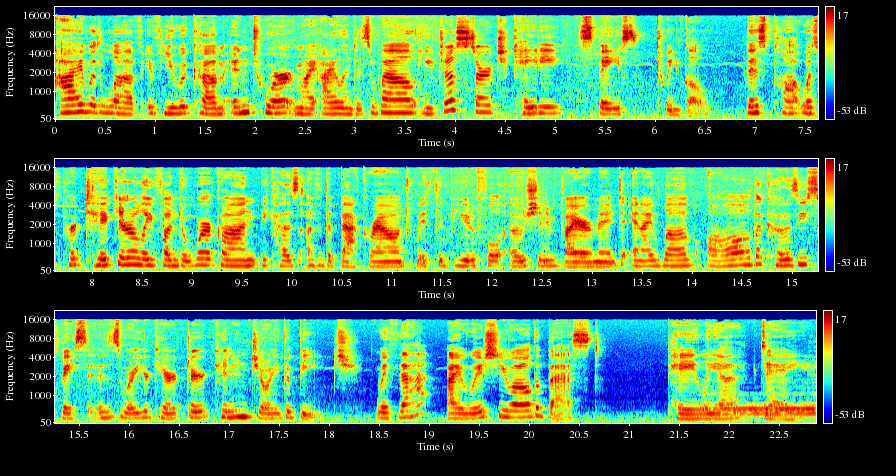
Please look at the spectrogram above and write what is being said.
I would love if you would come and tour my island as well. You just search Katie Space Twinkle. This plot was particularly fun to work on because of the background with the beautiful ocean environment, and I love all the cozy spaces where your character can enjoy the beach. With that, I wish you all the best. Palia Day.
